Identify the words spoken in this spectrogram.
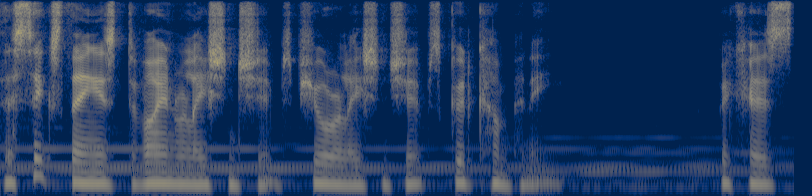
The sixth thing is divine relationships, pure relationships, good company. Because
